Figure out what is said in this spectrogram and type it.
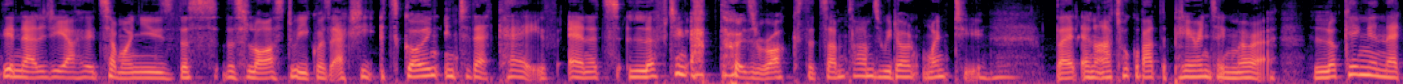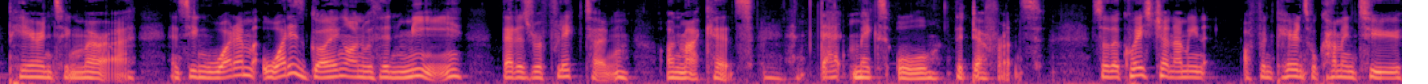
the analogy I heard someone use this this last week was actually it's going into that cave and it's lifting up those rocks that sometimes we don't want to. Mm-hmm. But and I talk about the parenting mirror, looking in that parenting mirror and seeing what am what is going on within me that is reflecting on my kids. Mm-hmm. And that makes all the difference. So the question, I mean, often parents will come into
